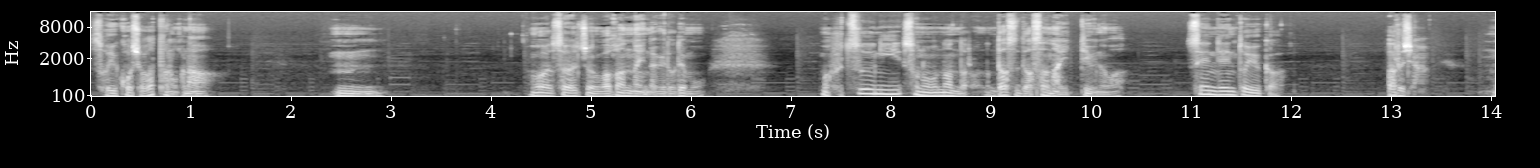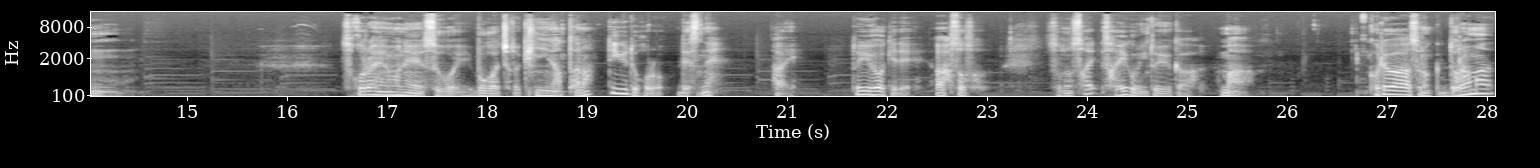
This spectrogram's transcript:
そういう交渉あったのかな？うん。まあ、それはちょっとわかんないんだけど、でも、まあ普通に、その、なんだろうな、出す出さないっていうのは、宣伝というか、あるじゃん。うん。そこら辺はね、すごい僕はちょっと気になったなっていうところですね。はい。というわけで、あ、そうそう。その最後にというか、まあ、これはそのドラマ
